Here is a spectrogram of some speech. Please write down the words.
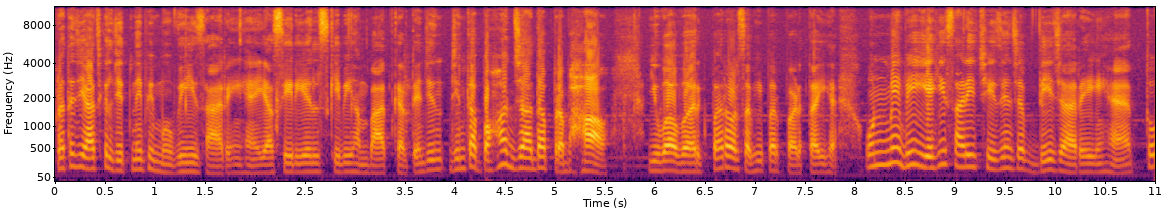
प्रता जी आजकल जितनी भी मूवीज़ आ रही हैं या सीरियल्स की भी हम बात करते हैं जिन जिनका बहुत ज़्यादा प्रभाव युवा वर्ग पर और सभी पर पड़ता ही है। उनमें भी यही सारी चीज़ें जब दी जा रही हैं तो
